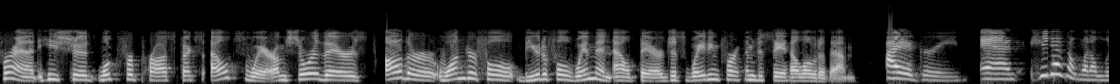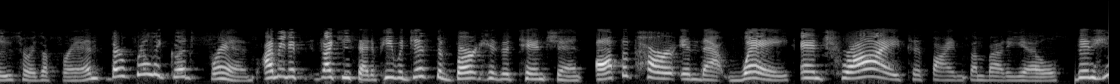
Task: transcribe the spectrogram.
friend, he should look for prospects elsewhere. I'm sure there's other wonderful, beautiful women out there just waiting for him to say hello to them. I agree. And he doesn't want to lose her as a friend. They're really good friends. I mean, if, like you said, if he would just divert his attention off of her in that way and try to find somebody else, then he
